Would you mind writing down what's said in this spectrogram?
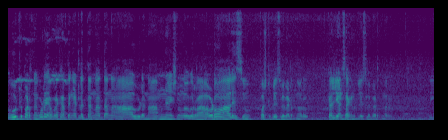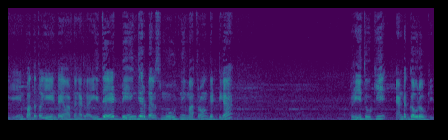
ఓట్లు పడుతున్నాయి కూడా ఎవరికి అర్థం కావట్లేదు. దన్న దన్న ఆవిడ నామినేషన్లో రావడం ఆలస్యం. ఫస్ట్ ప్లేస్లో పెడుతున్నారు. కళ్యాణ్ సెకండ్ ప్లేస్లో పెడుతున్నారు. ఏం పద్ధతో ఏంటో ఏం అర్థం కావట్లేదు. అయితే డేంజర్ బెల్స్ మూవ్ని మాత్రం గట్టిగా రీతుకి అండ్ గౌరవ్కి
